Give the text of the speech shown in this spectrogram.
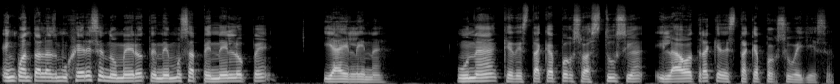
En cuanto a las mujeres en Homero tenemos a Penélope y a Helena una que destaca por su astucia y la otra que destaca por su belleza.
